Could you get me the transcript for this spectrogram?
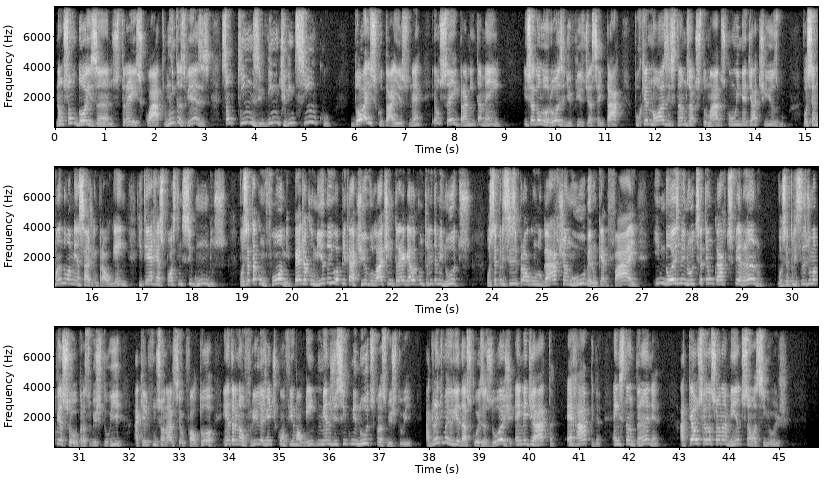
Não são dois anos, três, quatro. Muitas vezes são 15, 20, 25. Dói escutar isso, né? Eu sei, para mim também. Isso é doloroso e difícil de aceitar porque nós estamos acostumados com o imediatismo. Você manda uma mensagem para alguém e tem a resposta em segundos. Você está com fome, pede a comida e o aplicativo lá te entrega ela com 30 minutos. Você precisa ir para algum lugar, chama um Uber, um Cabify, em dois minutos você tem um carro te esperando. Você precisa de uma pessoa para substituir aquele funcionário seu que faltou, entra na Ofrilha e a gente confirma alguém em menos de cinco minutos para substituir. A grande maioria das coisas hoje é imediata, é rápida, é instantânea. Até os relacionamentos são assim hoje.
